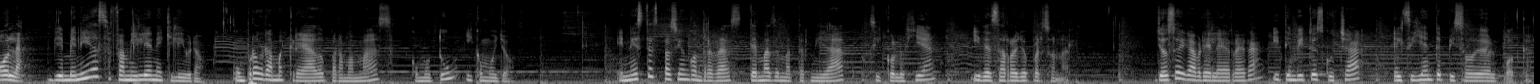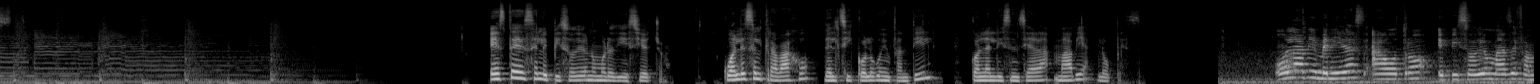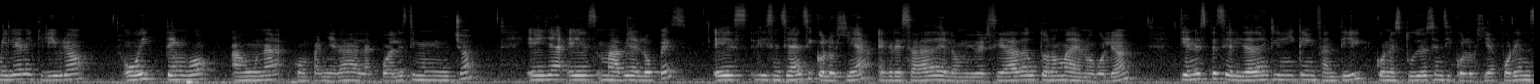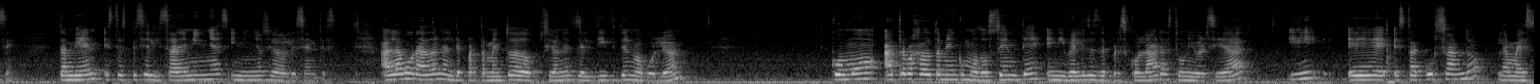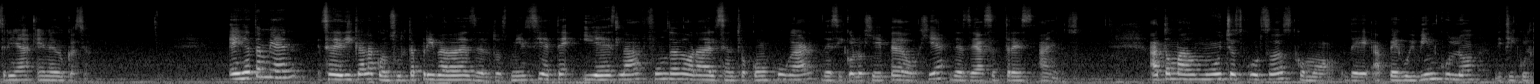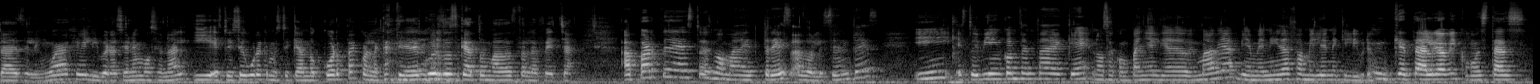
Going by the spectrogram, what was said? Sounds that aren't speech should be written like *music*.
Hola, bienvenidas a Familia en Equilibrio, un programa creado para mamás como tú y como yo. En este espacio encontrarás temas de maternidad, psicología y desarrollo personal. Yo soy Gabriela Herrera y te invito a escuchar el siguiente episodio del podcast. Este es el episodio número 18. ¿Cuál es el trabajo del psicólogo infantil? Con la licenciada Mavia López. Hola, bienvenidas a otro episodio más de Familia en Equilibrio. Hoy tengo a una compañera a la cual estimo mucho. Ella es Mavia López, es licenciada en psicología, egresada de la Universidad Autónoma de Nuevo León. Tiene especialidad en clínica infantil con estudios en psicología forense. También está especializada en niñas y niños y adolescentes. Ha laborado en el Departamento de Adopciones del DIF de Nuevo León como ha trabajado también como docente en niveles desde preescolar hasta universidad y eh, está cursando la maestría en educación. Ella también se dedica a la consulta privada desde el 2007 y es la fundadora del Centro Conjugar de Psicología y Pedagogía desde hace tres años. Ha tomado muchos cursos como de apego y vínculo, dificultades de lenguaje, liberación emocional y estoy segura que me estoy quedando corta con la cantidad de cursos que ha tomado hasta la fecha. Aparte de esto, es mamá de tres adolescentes y estoy bien contenta de que nos acompañe el día de hoy Mavia. Bienvenida a Familia en Equilibrio. ¿Qué tal Gaby? ¿Cómo estás?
